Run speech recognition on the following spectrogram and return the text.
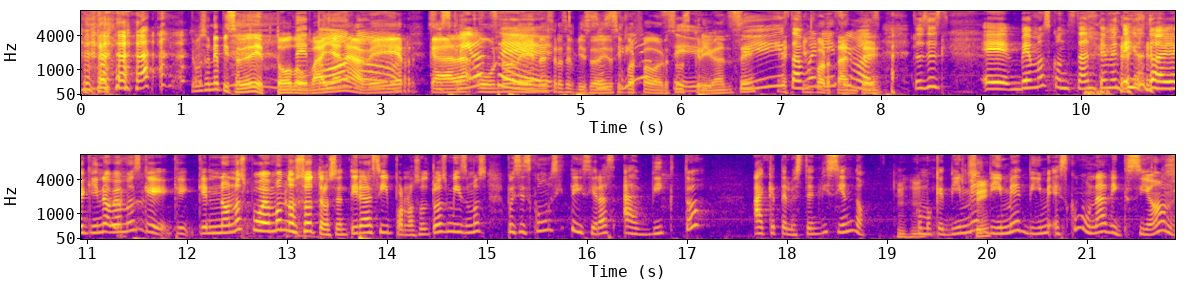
Tenemos un episodio de todo. Vayan a ver cada uno de nuestros episodios y por favor suscríbanse. Sí, están buenísimos. Entonces, eh, vemos constantemente, yo todavía aquí no, vemos que, que, que no nos podemos nosotros sentir así por nosotros mismos, pues es como si te hicieras adicto a que te lo estén diciendo. Como que dime, dime, dime. Es como una adicción.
